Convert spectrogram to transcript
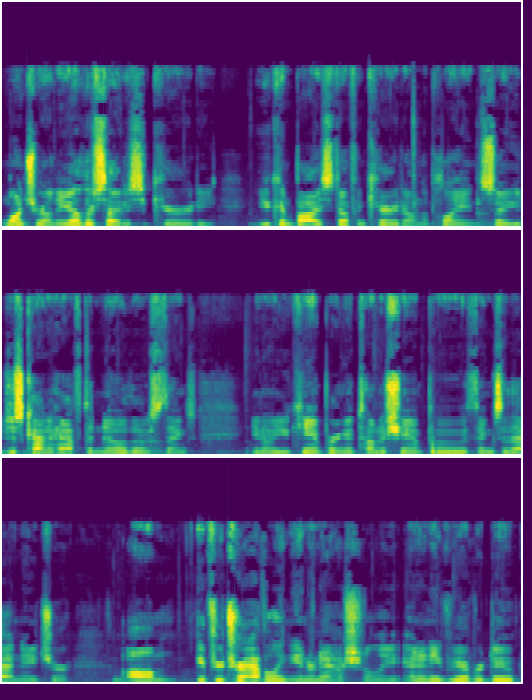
once you're on the other side of security, you can buy stuff and carry it on the plane. So you just kind of have to know those things. You know, you can't bring a ton of shampoo, things of that nature. Um, if you're traveling internationally, and any of you ever do,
